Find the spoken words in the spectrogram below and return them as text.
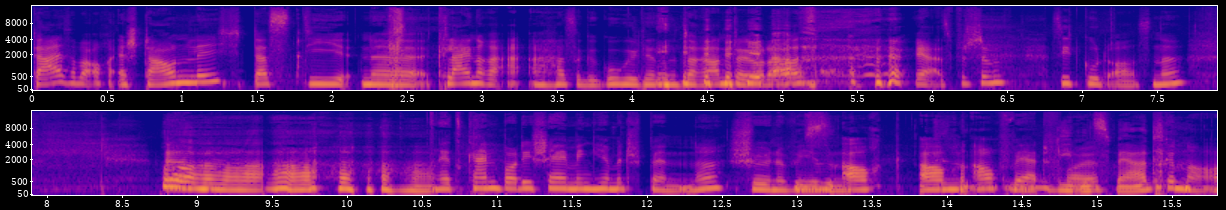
Da ist aber auch erstaunlich, dass die eine kleinere, hast du gegoogelt, jetzt eine Tarantel ja. oder was? ja, es bestimmt, sieht gut aus, ne? Ähm, jetzt kein Bodyshaming hier mit Spinnen, ne? Schöne Wesen. Die sind auch, auch, die sind auch wertvoll. Liebenswert. Genau.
